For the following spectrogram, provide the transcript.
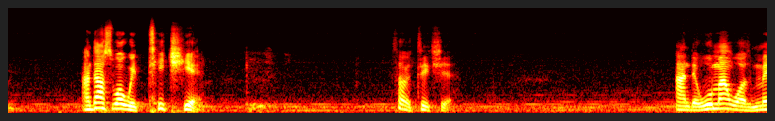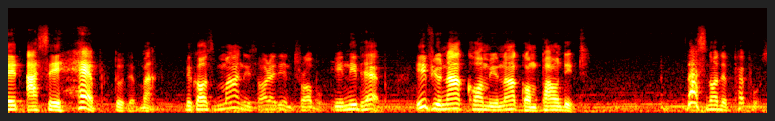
And that's what we teach here. That's what we teach here. And the woman was made as a help to the man because man is already in trouble. He need help. If you now come, you now compound it. That's not the purpose.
